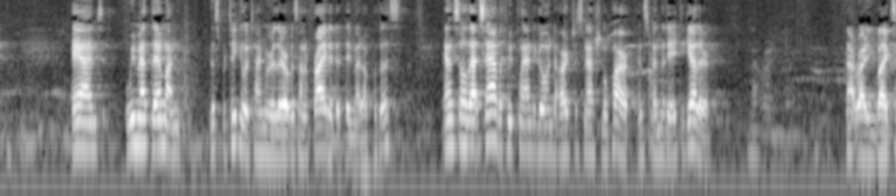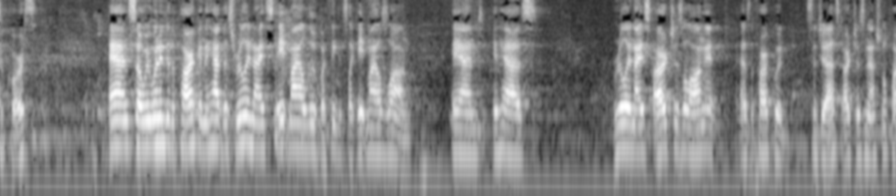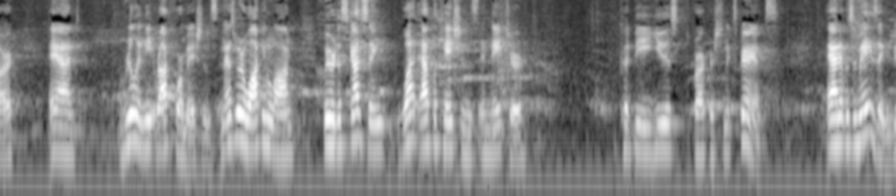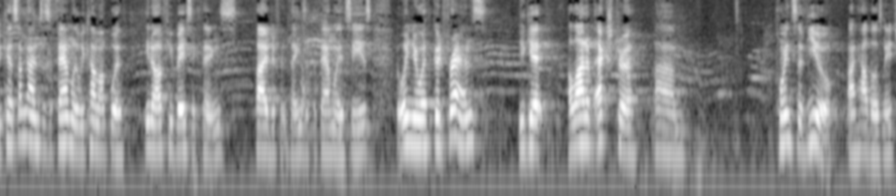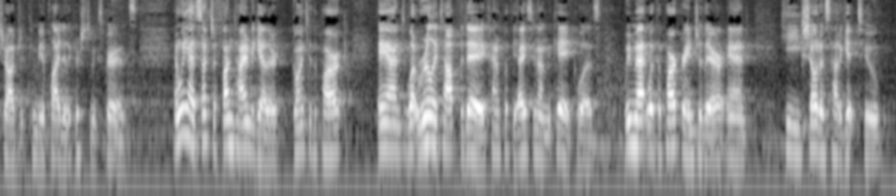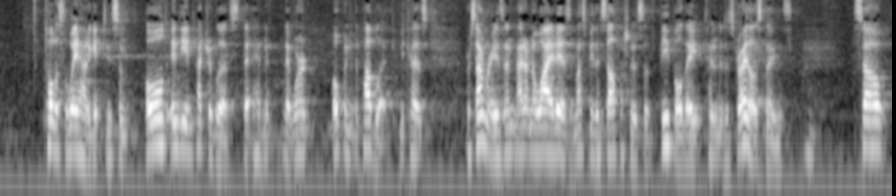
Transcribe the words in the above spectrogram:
And we met them on this particular time we were there. It was on a Friday that they met up with us. And so that Sabbath, we planned to go into Arches National Park and spend the day together. Not riding bikes. Not riding bikes, of course. And so we went into the park, and they have this really nice eight mile loop. I think it's like eight miles long. And it has really nice arches along it, as the park would suggest, Arches National Park, and really neat rock formations. And as we were walking along, we were discussing what applications in nature could be used for our Christian experience. And it was amazing because sometimes as a family we come up with, you know, a few basic things, five different things that the family sees. But when you're with good friends, you get a lot of extra um, points of view on how those nature objects can be applied to the Christian experience. And we had such a fun time together going through the park. And what really topped the day, kind of put the icing on the cake, was we met with a park ranger there, and he showed us how to get to, told us the way how to get to some old Indian petroglyphs that had that weren't open to the public because for some reason, I don't know why it is, it must be the selfishness of people, they tend to destroy those things. So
